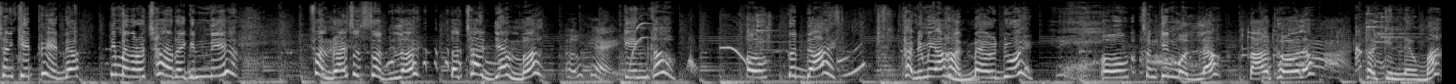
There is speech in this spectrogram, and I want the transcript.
ฉันคิดผิดนะ นี่มันรสชาติอะไรกันเนี่ย ฝันร้ายสุดๆเลย รสชาติแย่มาก Okay. กินเข้า โอ้ก็ได้แถมยังมีอาหารแมวด้วย โอ้ฉันกินหมดแล้ว ตาเธอแล้ว เธอกินเร็วมาก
